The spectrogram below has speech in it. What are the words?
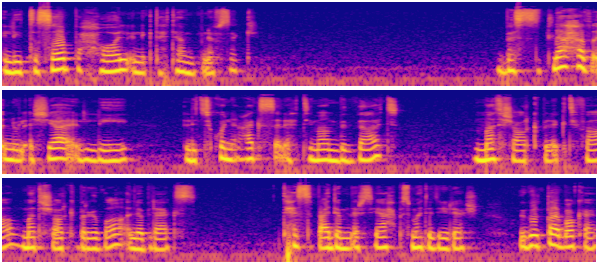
اللي تصب حول إنك تهتم بنفسك. بس تلاحظ إنه الأشياء اللي اللي تكون عكس الاهتمام بالذات ما تشعرك بالاكتفاء ما تشعرك بالرضا إلا بالعكس. تحس بعدم الارتياح بس ما تدري ليش. ويقول طيب أوكي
